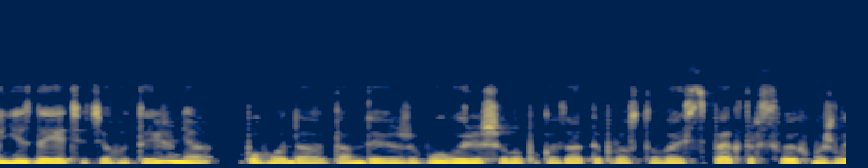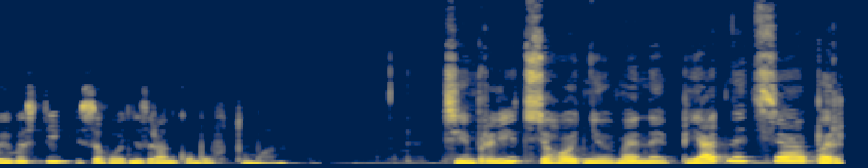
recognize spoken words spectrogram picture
Мені здається, цього тижня погода там, де я живу, вирішила показати просто весь спектр своїх можливостей, і сьогодні зранку був туман. Всім привіт! Сьогодні в мене п'ятниця, 1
